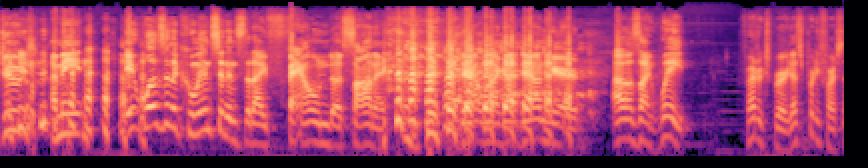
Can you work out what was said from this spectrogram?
dude! I mean, it wasn't a coincidence that I found a Sonic down, when I got down here. I was like, wait, Fredericksburg, that's pretty far. s-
